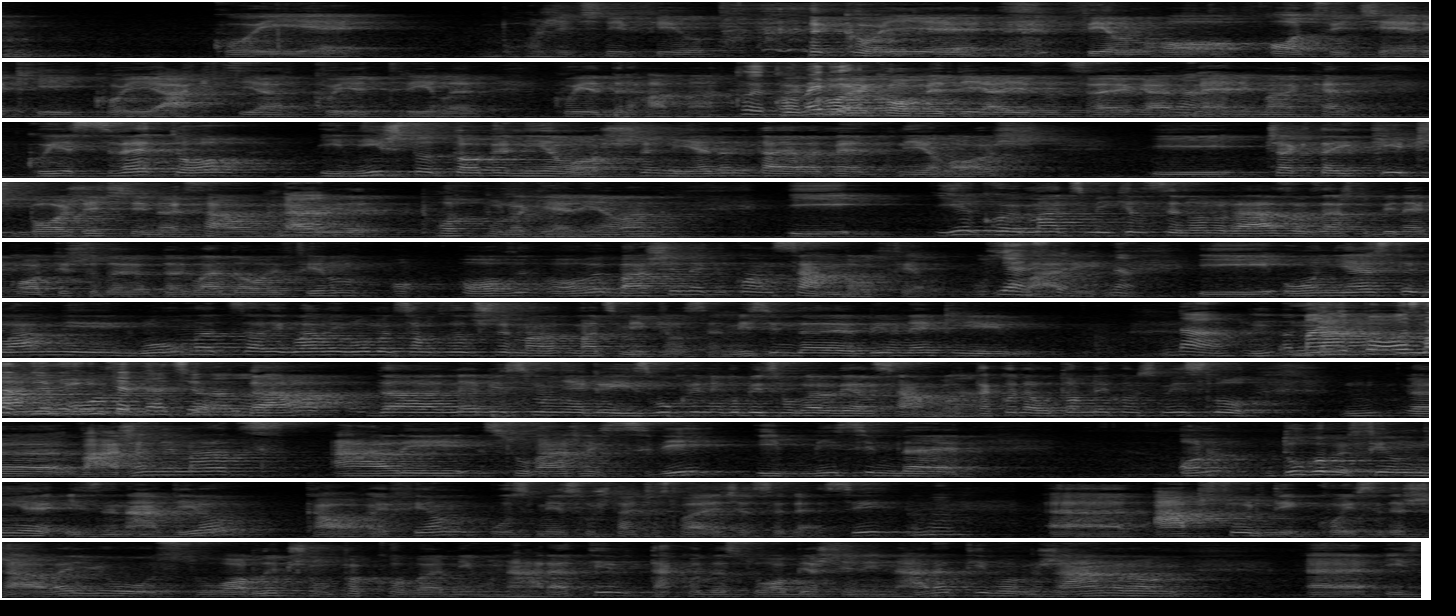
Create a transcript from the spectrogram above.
koji je božićni film, koji je film o ocu i ćerki, koji je akcija, koji je thriller, koji je drama, Koji je komedija. koji je komedija iznad svega, Da. meni makar, koji je sve to i ništa od toga nije loše, nijedan taj element nije loš i čak taj kič božićni na samom kraju Da. je potpuno genijalan i iako je Mats Mikkelsen ono razlog zašto bi neko otišao da, da gleda ovaj film, ovde, ovo je baš je nekako ensemble film, u Jeste, stvari. da. I on jeste glavni glumac, ali je glavni glumac samo zato što je Ma- Mats Mikkelsen. Mislim da je bio neki Da, Na- manje poznat manje poznat, internacionalno. Da, da, da ne bismo njega izvukli, nego bismo gledali ansambl. Da. Tako da u tom nekom smislu e, važan je Mac, ali su važni svi i mislim da je on, dugo me film nije iznenadio, kao ovaj film, u smislu šta će sledeće se desi. Mm -hmm. E, absurdi koji se dešavaju su odlično upakovani u narativ, tako da su objašnjeni narativom, žanrom, e, i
